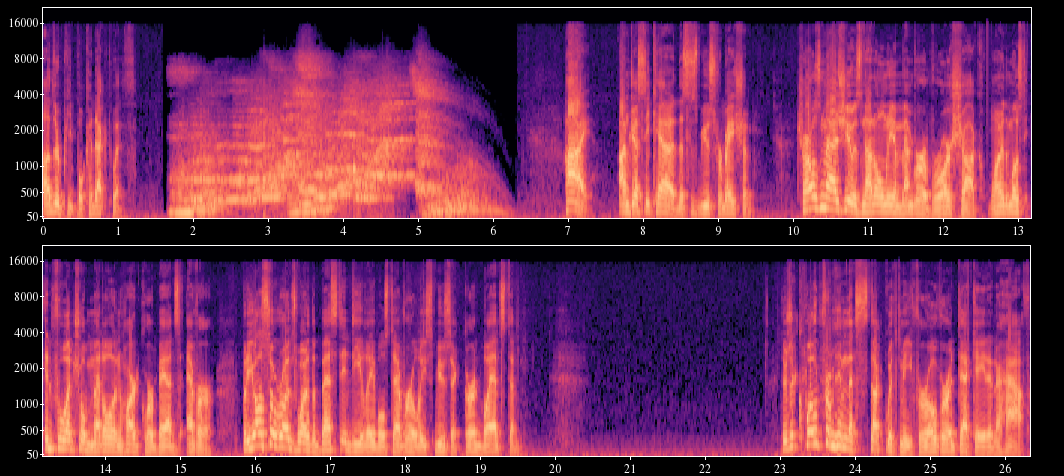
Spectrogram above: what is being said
other people connect with. Hi, I'm Jesse Cannon. This is Musformation. Charles Maggio is not only a member of Rorschach, one of the most influential metal and hardcore bands ever, but he also runs one of the best indie labels to ever release music, Gern Blandsten. There's a quote from him that stuck with me for over a decade and a half.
